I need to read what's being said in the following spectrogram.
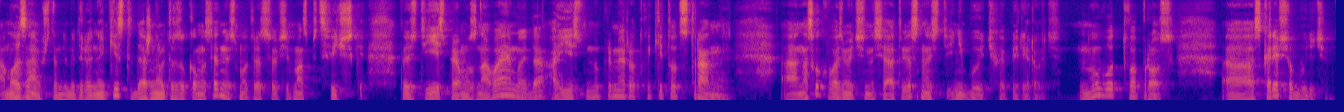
А мы знаем, что эндометриозные кисты даже на ультразвуковом исследовании смотрятся весьма специфически. То есть есть прям узнаваемые, да, а есть, например, вот какие-то вот странные. А насколько возьмете на себя ответственность и не будете их оперировать? Ну вот вопрос. А, скорее всего, будете.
